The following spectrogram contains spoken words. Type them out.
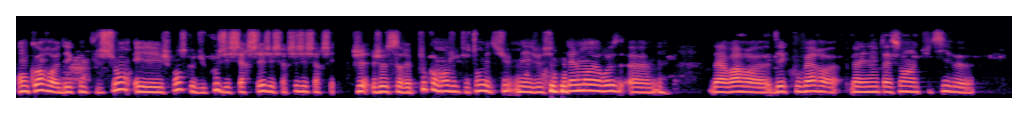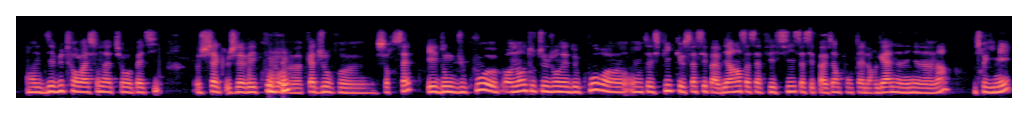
encore euh, des compulsions. Et je pense que du coup, j'ai cherché, j'ai cherché, j'ai cherché. Je je saurais plus comment je suis tombée dessus, mais je suis tellement heureuse euh, d'avoir euh, découvert euh, l'alimentation intuitive en début de formation naturopathie. Chaque, j'avais cours euh, quatre jours euh, sur sept, et donc du coup, euh, pendant toute une journée de cours, on t'explique que ça c'est pas bien, ça ça fait ci, ça c'est pas bien pour tel organe, nanana, entre guillemets.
